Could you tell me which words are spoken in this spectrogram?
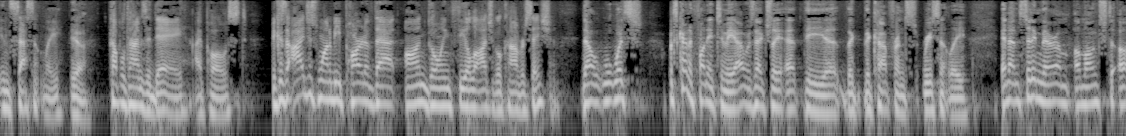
incessantly. Yeah. A couple times a day, I post because I just want to be part of that ongoing theological conversation. Now, what's what's kind of funny to me, I was actually at the uh, the, the conference recently, and I'm sitting there amongst. Uh,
